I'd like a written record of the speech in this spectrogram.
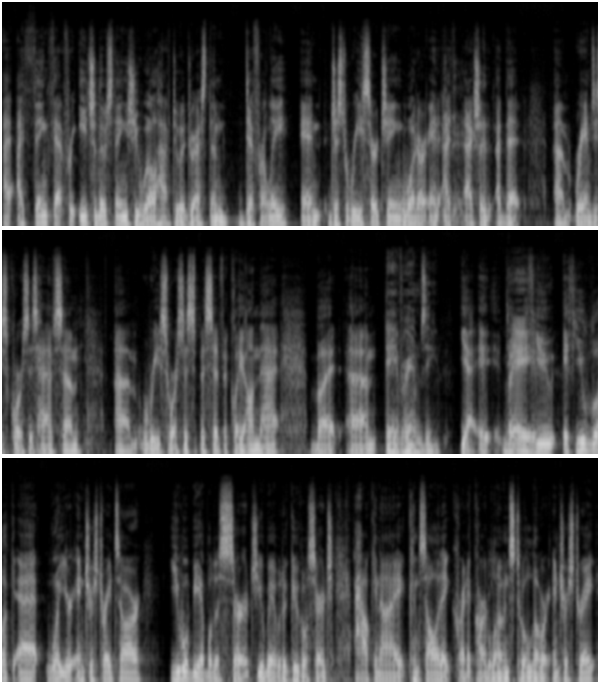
I, I, think that for each of those things, you will have to address them differently. And just researching what are, and I actually, I bet um, Ramsey's courses have some um, resources specifically on that. But um, Dave Ramsey. Yeah, it, but Dave. if you if you look at what your interest rates are, you will be able to search. You'll be able to Google search. How can I consolidate credit card loans to a lower interest rate?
